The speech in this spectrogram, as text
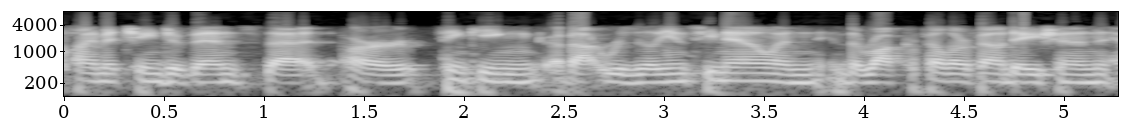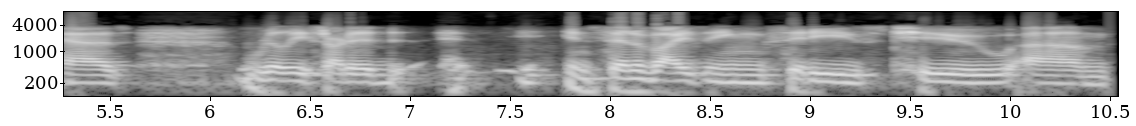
climate change events that are thinking about resiliency now and the Rockefeller Foundation has really started incentivizing cities to um,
